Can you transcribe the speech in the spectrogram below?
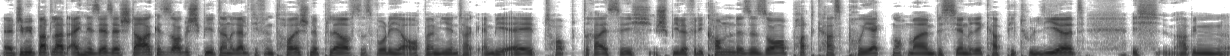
Jimmy Butler hat eigentlich eine sehr, sehr starke Saison gespielt, dann relativ enttäuschende Playoffs. Das wurde ja auch beim jeden Tag NBA Top 30 Spieler für die kommende Saison Podcast-Projekt nochmal ein bisschen rekapituliert. Ich habe ihn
